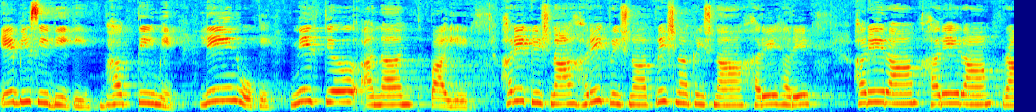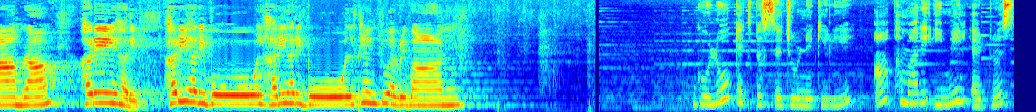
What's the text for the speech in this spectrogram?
ए बी सी डी की भक्ति में लीन होके नित्य अनंत पाइए। हरे कृष्णा हरे कृष्णा कृष्णा कृष्णा, हरे हरे। हरे राम हरे राम राम राम। हरे हरे। हरी हरि बोल, हरी हरि बोल। Thank you everyone Golok express से जुड़ने के लिए आप हमारे email address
